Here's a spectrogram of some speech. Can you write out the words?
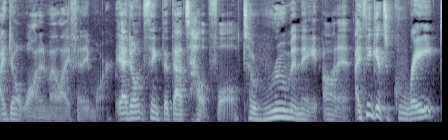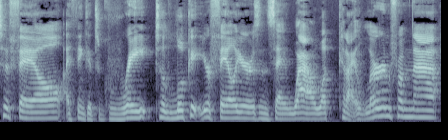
I don't want in my life anymore. I don't think that that's helpful to ruminate on it. I think it's great to fail. I think it's great to look at your failures and say, wow, what could I learn from that?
